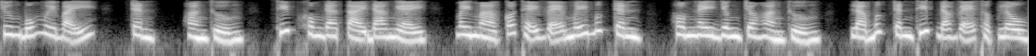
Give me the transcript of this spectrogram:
Chương 47, tranh, Hoàng thượng, thiếp không đa tài đa nghệ, may mà có thể vẽ mấy bức tranh, hôm nay dâng cho Hoàng thượng, là bức tranh thiếp đã vẽ thật lâu,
